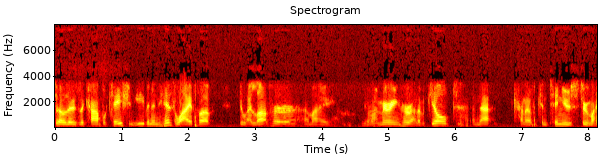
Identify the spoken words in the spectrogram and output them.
so there's the complication even in his life of do I love her? Am I am I marrying her out of guilt? And that kind of continues through my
